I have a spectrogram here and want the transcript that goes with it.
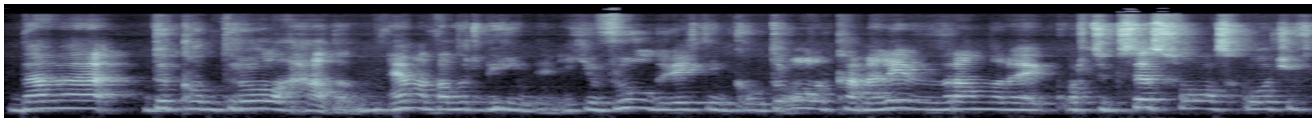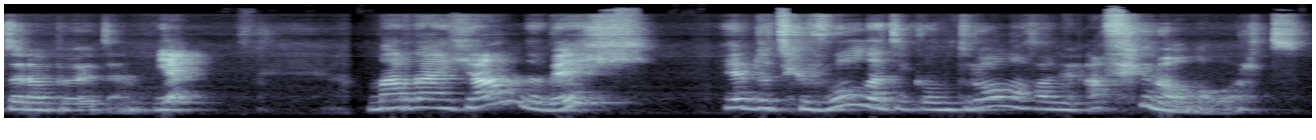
dat we de controle hadden. Hè? Want anders begin je niet. Je voelt je echt in controle. Ik ga mijn leven veranderen. Ik word succesvol als coach of therapeut. En ja. Maar dan gaandeweg heb je het gevoel dat die controle van je afgenomen wordt.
